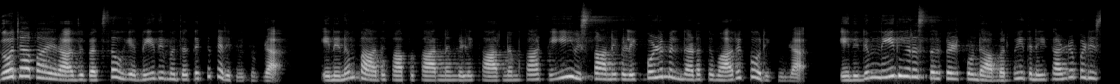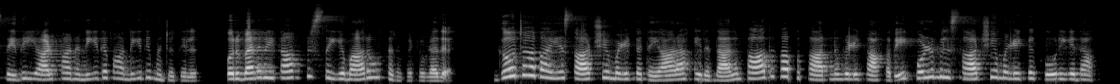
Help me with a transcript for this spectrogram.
கோட்டாபாய ராஜபக்ச உயர் நீதிமன்றத்துக்கு தெரிவித்துள்ளார். எனினும் பாதுகாப்பு காரணங்களை காரணம் காட்டி விசாரணைகளை கொழும்பில் நடத்துமாறு கோரியுள்ளார். எனினும் நீதியரசர்கள் கொண்ட அமர்வு இதனை தள்ளுபடி செய்து யாழ்ப்பாண நீதவான் நீதிமன்றத்தில் ஒரு மனுவை தாக்கல் செய்யுமாறு உத்தரவிட்டுள்ளது. கோட்டாபாய சாட்சியம் அளிக்க தயாராக இருந்தாலும் பாதுகாப்பு காரணங்களுக்காகவே கொழும்பில் சாட்சியம் அளிக்க கோரியதாக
